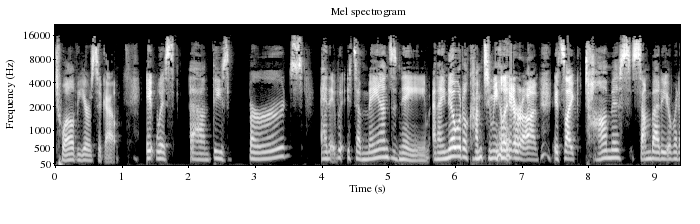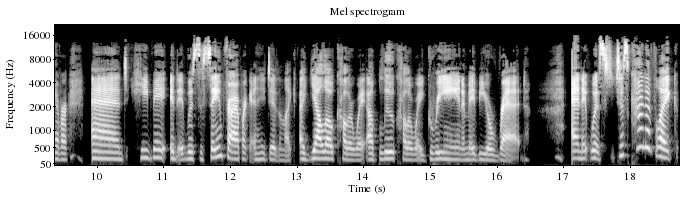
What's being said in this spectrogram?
12 years ago. It was um, these birds and it, it's a man's name and i know it'll come to me later on it's like thomas somebody or whatever and he made it, it was the same fabric and he did in like a yellow colorway a blue colorway green and maybe a red and it was just kind of like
